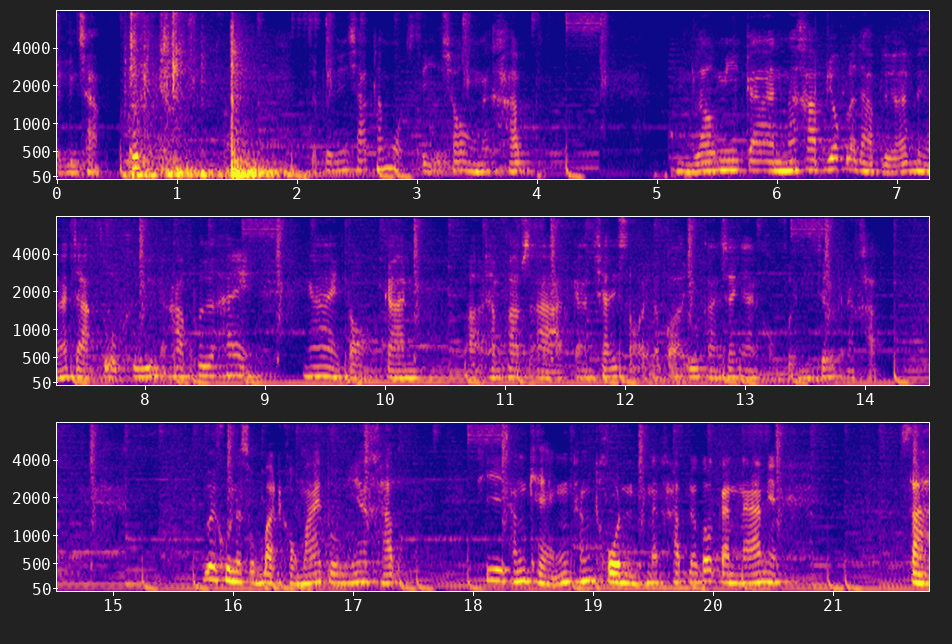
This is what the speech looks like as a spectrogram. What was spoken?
เป็นลิ้นชักปึ๊บจะเป็นลิ้นชักทั้งหมด 4 ช่องนะครับ เรามีการนะครับยกระดับเหลือเหนือจากตัวพื้นนะครับ เพื่อให้ง่ายต่อการเอ่อทำความสะอาดการใช้สอยแล้วก็อายุการใช้งานของเฟอร์นิเจอร์นะครับ ด้วยคุณสมบัติของไม้ตัวนี้ครับ ที่ทั้งแข็งทั้งทนนะครับ แล้วก็กันน้ำเนี่ยสา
